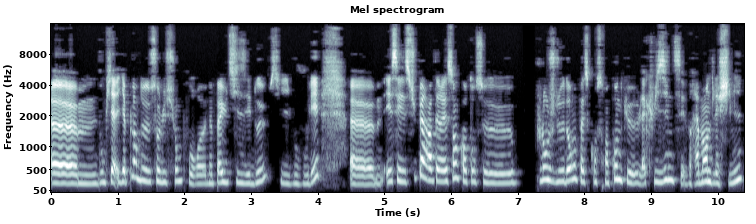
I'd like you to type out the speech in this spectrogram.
Euh, donc il y, a, plein de solutions pour euh, ne pas utiliser d'eux si vous voulez. et c'est super intéressant quand on se plonge dedans parce qu'on se rend compte que la cuisine c'est vraiment de la chimie.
